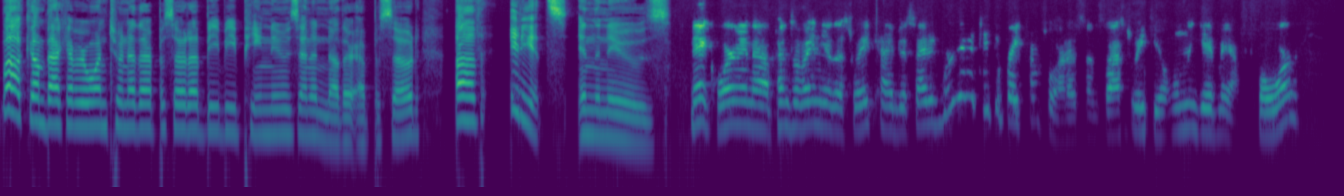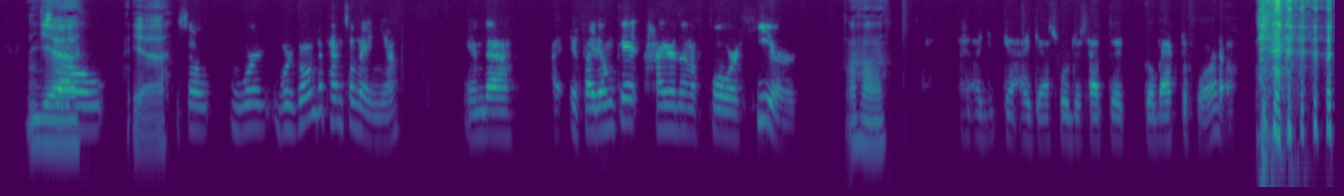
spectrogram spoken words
Welcome back, everyone, to another episode of BBP News and another episode of Idiots in the News. Nick, we're in uh, Pennsylvania this week. I decided we're going to take a break from Florida since last week you only gave me a four. Yeah, So, yeah. so we're we're going to Pennsylvania, and uh, if I don't get higher than a four here, Uh huh. I, I guess we'll just have to go back to Florida.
